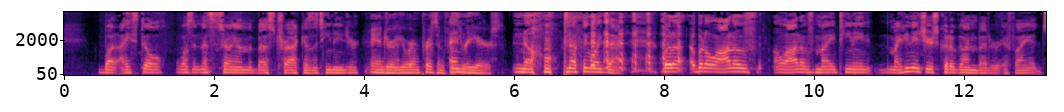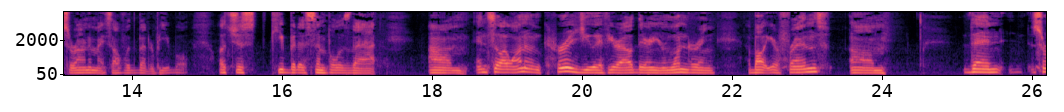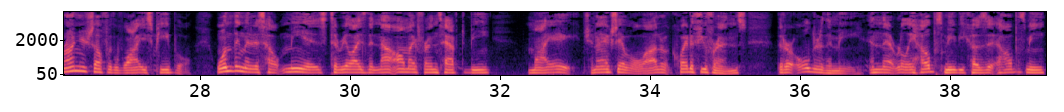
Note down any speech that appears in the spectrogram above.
but I still wasn't necessarily on the best track as a teenager. Andrew, you were in prison for And- three years. No, nothing like that. but uh, but a lot of a lot of my teenage my teenage years could have gone better if I had surrounded myself with better people. Let's just keep it as simple as that. Um, and so I want to encourage you if you're out there and you're wondering about your friends, um, then surround yourself with wise people. One thing that has helped me is to realize that not all my friends have to be my age. And I actually have a lot of, quite a few friends that are older than me. And that really helps me because it helps me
